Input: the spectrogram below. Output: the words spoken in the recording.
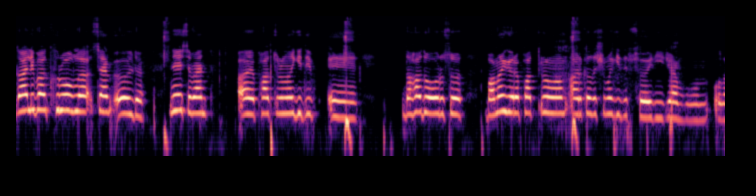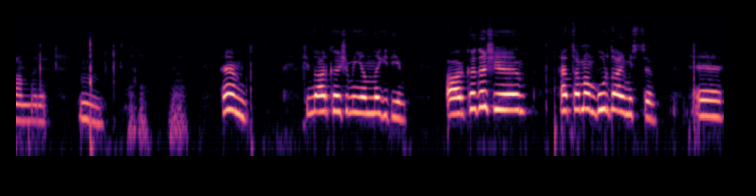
galiba Crow'la Sam öldü. Neyse ben e, patrona gidip e, daha doğrusu bana göre patron olan arkadaşıma gidip söyleyeceğim bu olanları. Hmm. Hem şimdi arkadaşımın yanına gideyim. Arkadaşım. Ha tamam buradaymışsın. Ee,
